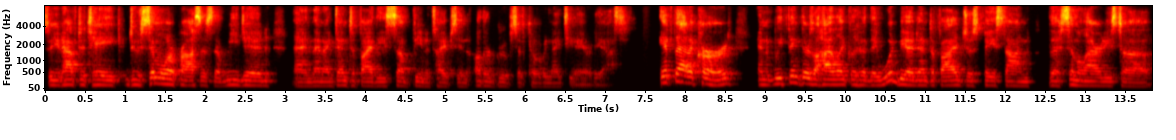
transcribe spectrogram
So you'd have to take, do similar process that we did, and then identify these subphenotypes in other groups of COVID-19 ARDS. If that occurred, and we think there's a high likelihood they would be identified just based on the similarities to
